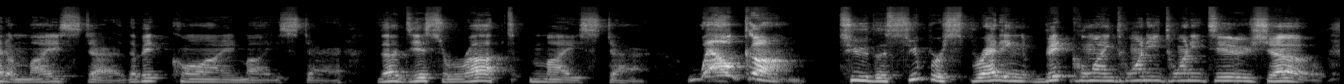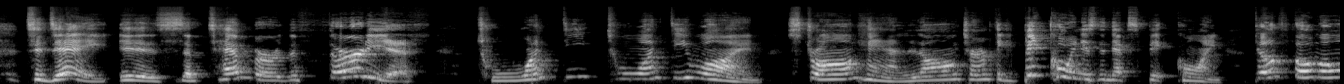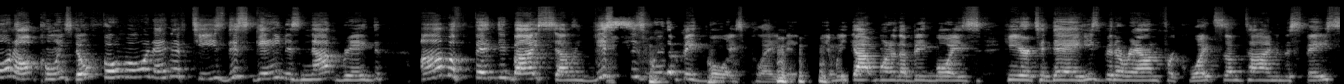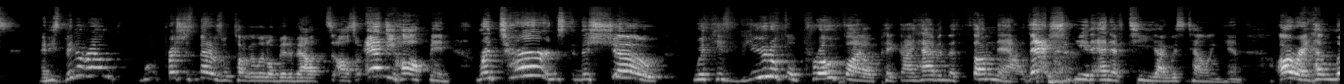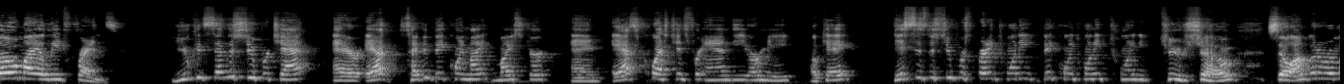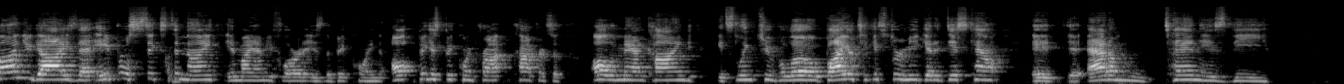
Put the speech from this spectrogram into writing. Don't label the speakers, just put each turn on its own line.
Adam Meister, the Bitcoin Meister, the Disrupt Meister. Welcome to the Super Spreading Bitcoin 2022 show. Today is September the 30th, 2021. Strong hand, long term thinking. Bitcoin is the next Bitcoin. Don't FOMO on altcoins. Don't FOMO on NFTs. This game is not rigged. I'm offended by selling. This is where the big boys play. and we got one of the big boys here today. He's been around for quite some time in the space, and he's been around well, precious metals. We'll talk a little bit about also. Andy Hoffman returns to the show with his beautiful profile pic I have in the thumbnail. That should be an NFT. I was telling him. All right, hello, my elite friends you can send the super chat or add, type in Bitcoin Meister and ask questions for Andy or me. Okay. This is the Super Spreading 20 Bitcoin 2022 show. So I'm going to remind you guys that April 6th to 9th in Miami, Florida is the Bitcoin all, biggest Bitcoin pro- conference of all of mankind. It's linked to below. Buy your tickets through me, get a discount. It, it, Adam 10 is the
